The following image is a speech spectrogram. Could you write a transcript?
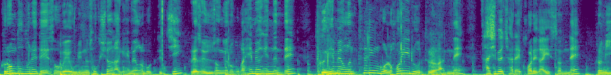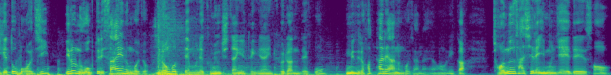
그런 부분에 대해서 왜 우리는 속 시원하게 해명을 못 듣지? 그래서 윤석열 후보가 해명했는데 그 해명은 틀린 걸 허위로 드러났네. 40여 차례 거래가 있었네. 그럼 이게 또 뭐지? 이런 의혹들이 쌓이는 거죠. 이런 것 때문에 금융시장이 굉장히 교란되고 국민들이 허탈해하는 거잖아요. 그러니까 저는 사실은 이 문제에 대해서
